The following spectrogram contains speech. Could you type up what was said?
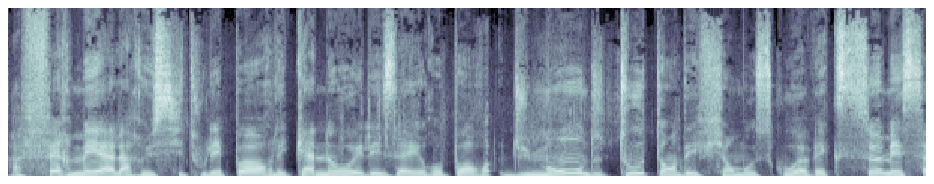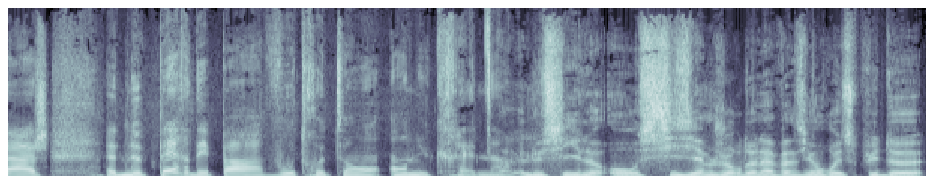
à fermer à la Russie tous les ports, les canaux et les aéroports du monde, tout en défiant Moscou avec ce message ne perdez pas votre temps en Ukraine. Lucille, au sixième jour de l'invasion russe, plus de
